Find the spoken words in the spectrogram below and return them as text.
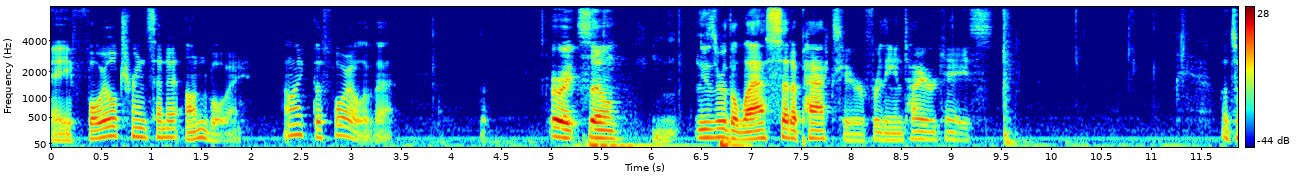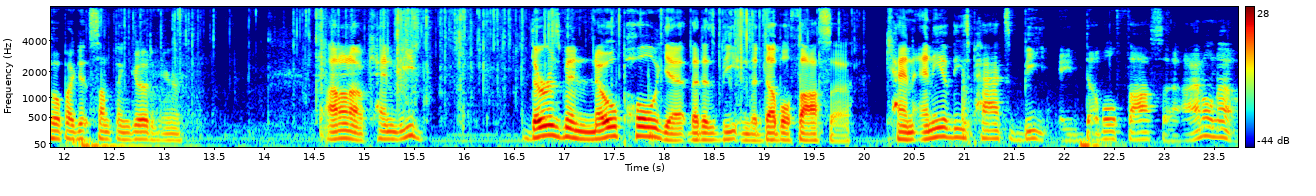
a foil transcendent envoy. I like the foil of that. All right, so these are the last set of packs here for the entire case. Let's hope I get something good here. I don't know. Can we? There has been no pull yet that has beaten the double Thassa. Can any of these packs beat a double Thassa? I don't know.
